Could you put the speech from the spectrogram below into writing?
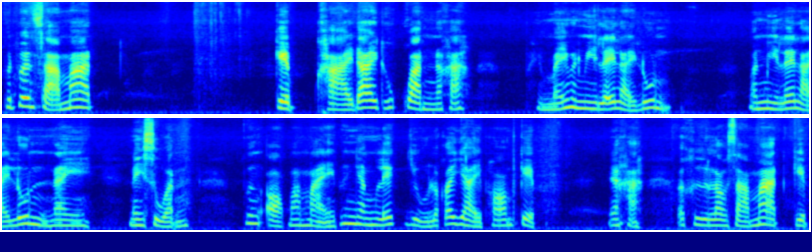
เพื่อนๆสามารถ เก็บขายได้ทุกวันนะคะ เห็นไหมมันมีหลาย ๆ รุ่น มันมีหลาย ๆ รุ่นในในสวนเพิ่งออกมาใหม่เพิ่งยังเล็กอยู่แล้วก็ใหญ่พร้อมเก็บเนี่ยค่ะ ก็คือเราสามารถเก็บ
